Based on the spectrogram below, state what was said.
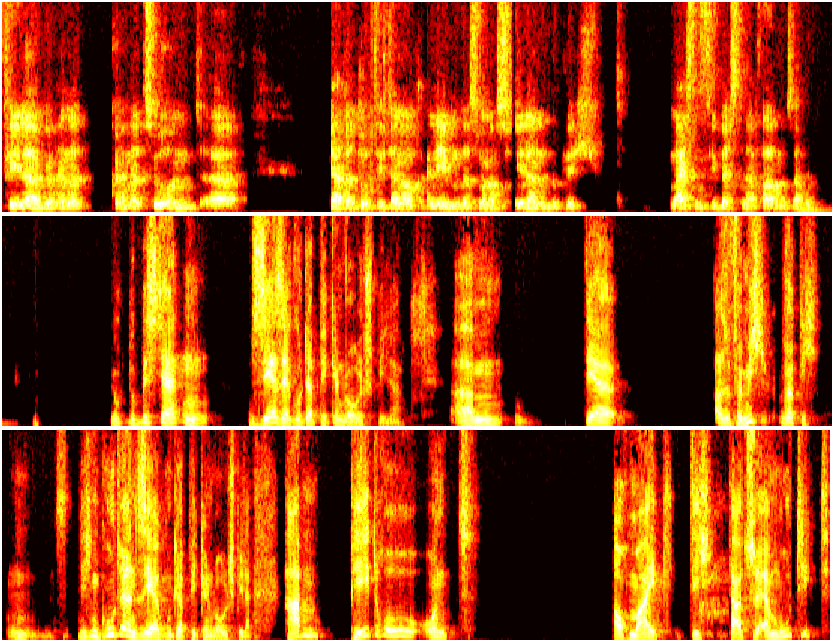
Fehler gehören, gehören dazu. Und äh, ja, da durfte ich dann auch erleben, dass man aus Fehlern wirklich meistens die besten Erfahrungen sammelt. Du, du bist ja ein sehr, sehr guter Pick-and-Roll-Spieler. Ähm, der, also für mich wirklich nicht ein guter, ein sehr guter Pick-and-Roll-Spieler. Haben Pedro und auch Mike dich dazu ermutigt,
